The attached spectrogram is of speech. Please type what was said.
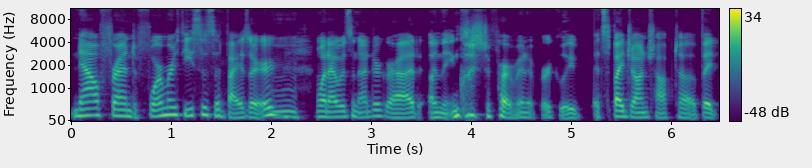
now friend, former thesis advisor mm. when I was an undergrad in the English department at Berkeley. It's by John Shoptaw, but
